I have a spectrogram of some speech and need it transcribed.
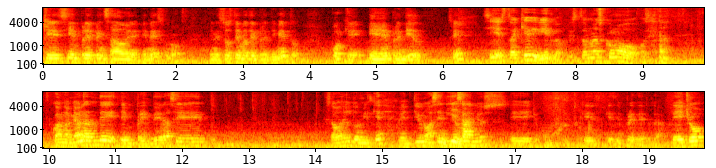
qué siempre he pensado en, en eso, ¿no? En estos temas de emprendimiento, porque he emprendido. ¿Sí? Sí, esto hay que vivirlo. Esto no es como, o sea, cuando me hablaron de, de emprender hace, estamos en el 2000, ¿qué? 21, hace 10 años, eh, yo como, ¿qué es, ¿qué es emprender? O sea, de hecho,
